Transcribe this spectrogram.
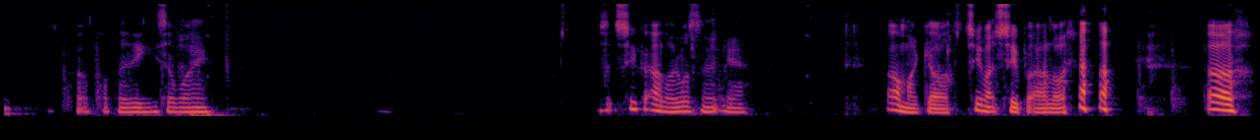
Let's put a pop of these away. Was it super alloy, wasn't it? Yeah. Oh my god, too much super alloy. oh.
